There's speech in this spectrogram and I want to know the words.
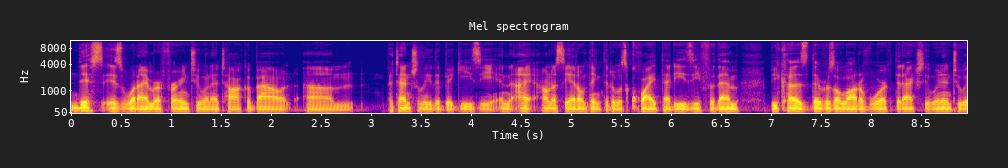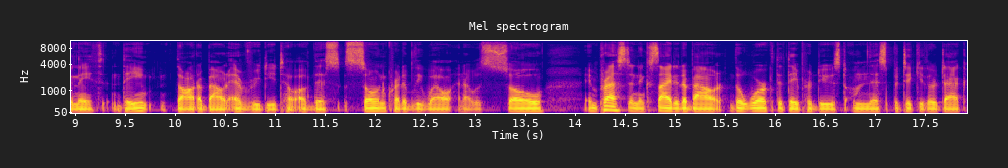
this is what I'm referring to when I talk about um, potentially the big easy. And I honestly, I don't think that it was quite that easy for them because there was a lot of work that actually went into it. And they they thought about every detail of this so incredibly well. And I was so impressed and excited about the work that they produced on this particular deck.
